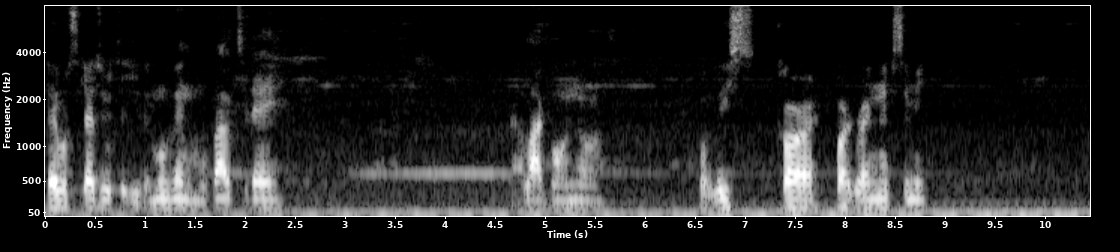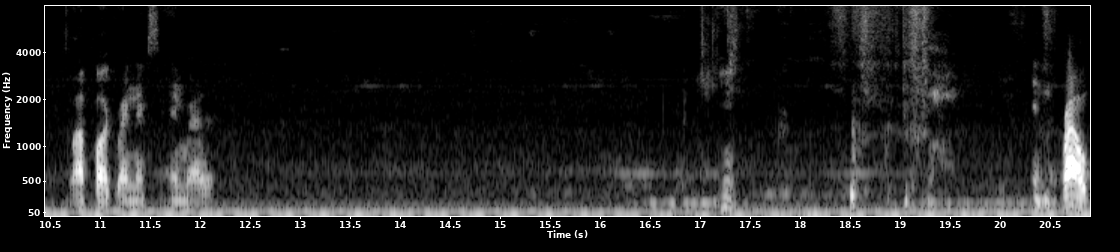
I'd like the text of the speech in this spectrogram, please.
they were scheduled to either move in or move out today. A lot going on. Police car parked right next to me. So I parked right next to him, rather. And the route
